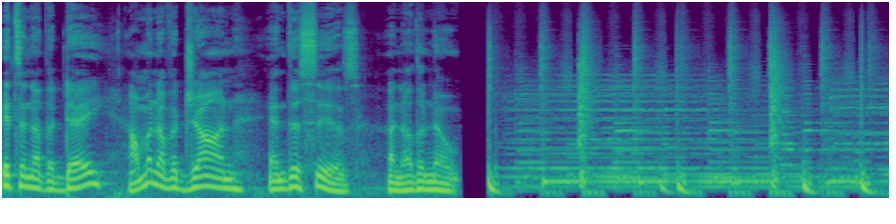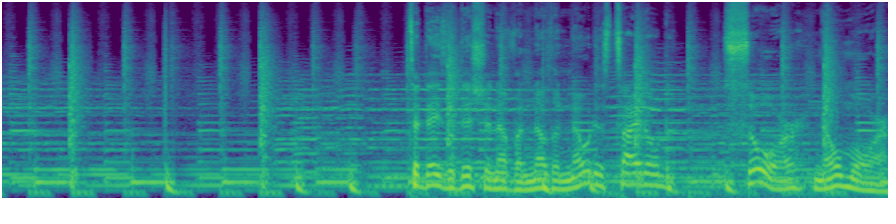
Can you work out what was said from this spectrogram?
It's another day. I'm another John, and this is another note. Today's edition of Another Note is titled Sore No More.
